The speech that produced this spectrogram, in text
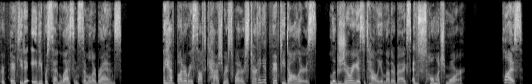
for 50 to 80% less than similar brands. They have buttery soft cashmere sweaters starting at $50, luxurious Italian leather bags, and so much more. Plus,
